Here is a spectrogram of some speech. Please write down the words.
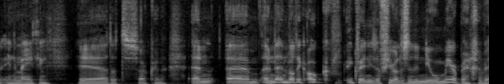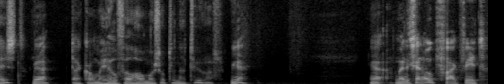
de, in de meting. Ja, dat zou kunnen. En, ehm, en, en wat ik ook... Ik weet niet of je wel eens in de Nieuwe Meer bent geweest. Ja. Daar komen heel veel homo's op de natuur af. Ja. Ja, maar die zijn ook vaak wit.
